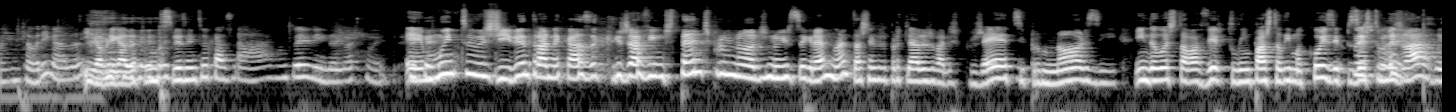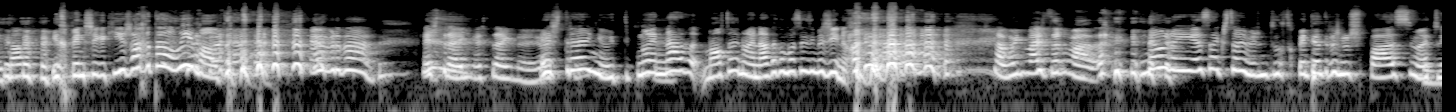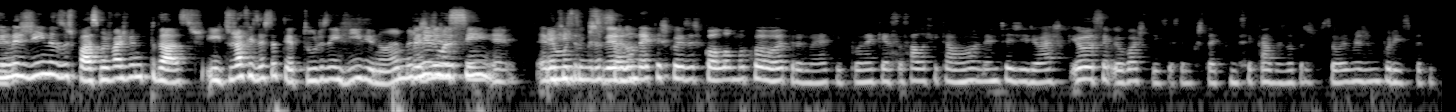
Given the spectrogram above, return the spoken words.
Muito obrigada. E obrigada por me receberes em tua casa. Ah, muito bem-vinda, gosto muito. É muito giro entrar na casa que já vimos tantos pormenores no Instagram, não é? Estás sempre a partilhar os vários projetos e pormenores e ainda hoje estava a ver que tu limpaste ali uma coisa e puseste uma jarra e tal e de repente chega aqui e a jarra está ali, malta. é verdade. É estranho, é estranho, não é? É estranho, tipo, não é nada, malta, não é nada como vocês imaginam. Está muito mais desarrumada. Não, nem essa é a questão, é mesmo tu de repente entras no espaço, não é? Pois tu é. imaginas o espaço, mas vais vendo pedaços. E tu já fizeste até tours em vídeo, não é? Mas, Mas mesmo, assim, é, é é, muito perceber engraçado. onde é que as coisas colam uma com a outra, não é? Tipo, onde é que essa sala fica onde? É muito giro. Eu acho que eu, sempre, eu gosto disso, eu sempre gostei de conhecer casas de outras pessoas, mesmo por isso, para tipo,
